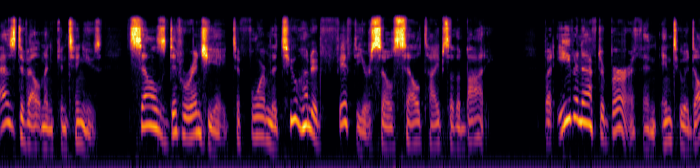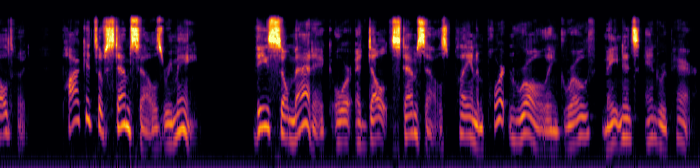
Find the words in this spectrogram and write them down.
As development continues, cells differentiate to form the 250 or so cell types of the body. But even after birth and into adulthood, pockets of stem cells remain. These somatic or adult stem cells play an important role in growth, maintenance, and repair.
